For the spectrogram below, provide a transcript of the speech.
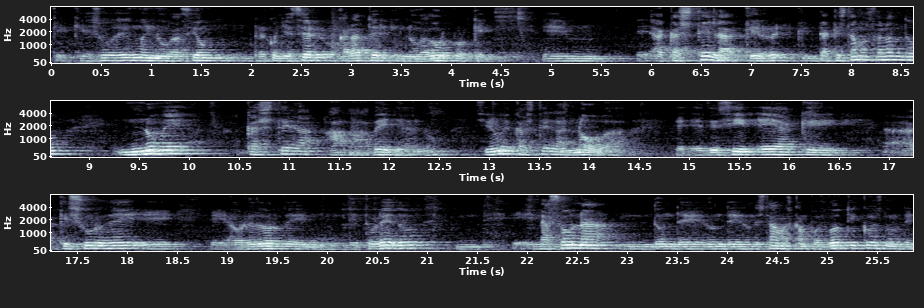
que, que eso é unha innovación, recoñecer o carácter innovador, porque eh, a Castela que, da que estamos falando non é Castela a, a Bella, non? sino é Castela Nova, é, é dicir, é a que, a que surde eh, eh, ao redor de, de Toledo, na zona donde, donde, donde estaban os campos góticos, donde,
